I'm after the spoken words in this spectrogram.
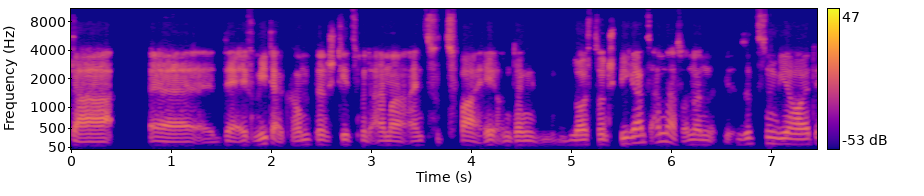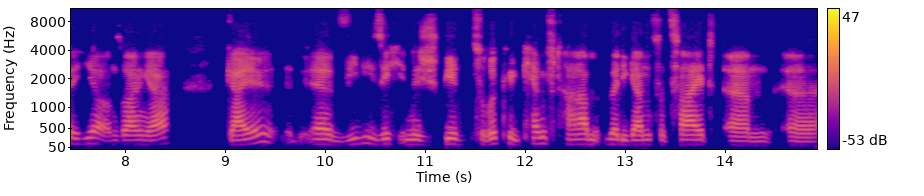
da äh, der Elfmeter kommt, dann steht es mit einmal 1 zu 2 und dann läuft so ein Spiel ganz anders. Und dann sitzen wir heute hier und sagen, ja, geil, äh, wie die sich in das Spiel zurückgekämpft haben über die ganze Zeit ähm, äh,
